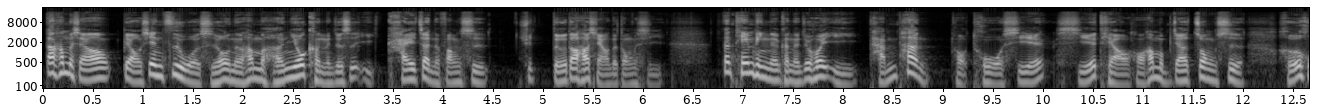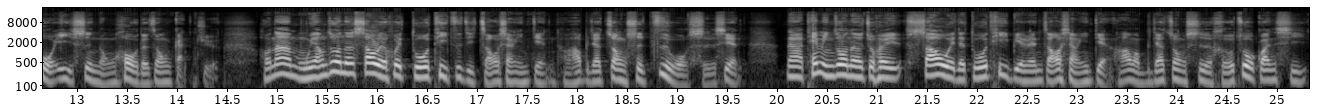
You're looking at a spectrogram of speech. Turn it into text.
当他们想要表现自我的时候呢，他们很有可能就是以开战的方式。去得到他想要的东西，那天秤呢，可能就会以谈判、哦妥协、协调，好，他们比较重视合伙意识浓厚的这种感觉。好，那母羊座呢，稍微会多替自己着想一点，好，他比较重视自我实现。那天秤座呢，就会稍微的多替别人着想一点，好，我们比较重视合作关系。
